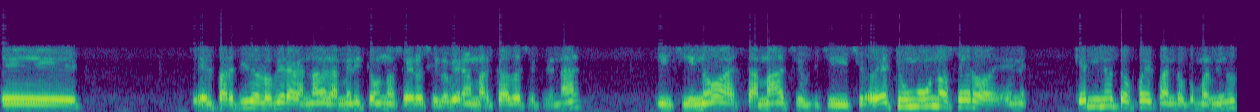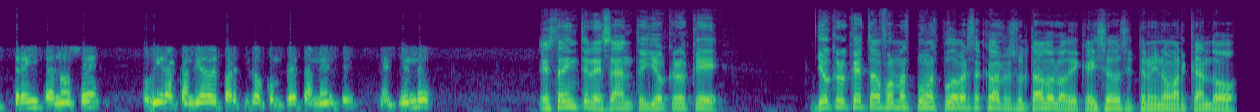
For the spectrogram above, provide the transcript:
eh, el partido lo hubiera ganado el América 1-0 si lo hubieran marcado ese penal y si no hasta más si, si, es un 1-0 en qué minuto fue cuando como el minuto 30 no sé hubiera cambiado el partido completamente ¿me entiendes? Está interesante. Yo creo que. Yo creo que de todas formas Pumas pudo haber sacado el resultado. Lo de Caicedo sí terminó marcando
